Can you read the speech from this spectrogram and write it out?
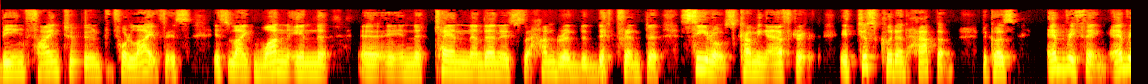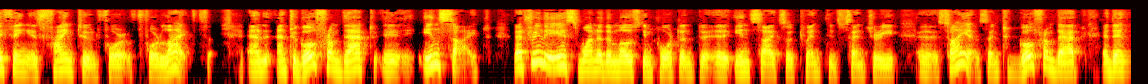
being fine tuned for life is is like one in uh, in 10 and then it's a 100 different uh, zeros coming after it. It just couldn't happen because everything everything is fine tuned for for life. And and to go from that uh, insight that really is one of the most important uh, insights of 20th century uh, science. And to go from that and then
